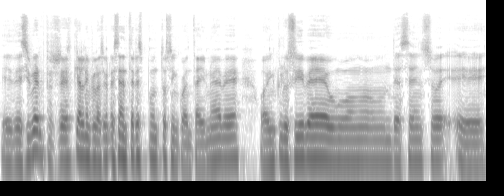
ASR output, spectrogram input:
eh, decir, bueno, pues es que la inflación está en 3.59 o inclusive un descenso. Eh,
